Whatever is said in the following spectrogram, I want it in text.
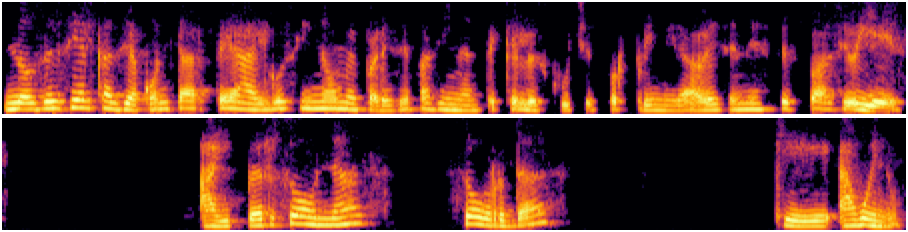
no sé si alcancé a contarte algo, si no, me parece fascinante que lo escuches por primera vez en este espacio y es, hay personas sordas que, ah, bueno,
